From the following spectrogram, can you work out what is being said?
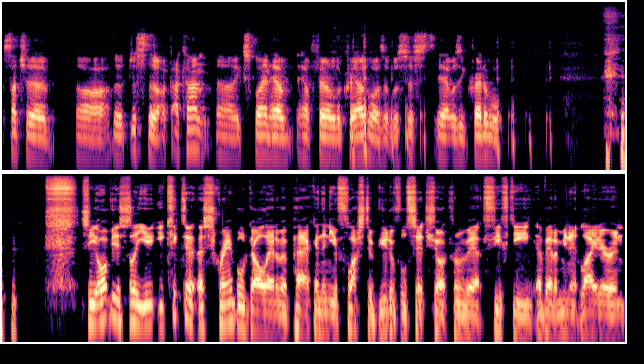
such a oh, the, just the I can't uh, explain how how feral the crowd was. It was just yeah, it was incredible. See, obviously, you, you kicked a, a, scrambled goal out of a pack, and then you flushed a beautiful set shot from about 50 about a minute later, and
